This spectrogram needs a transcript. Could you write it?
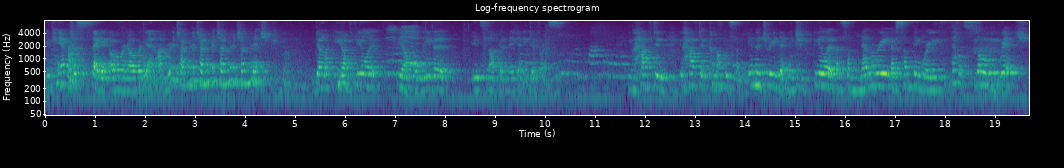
You can't just say it over and over again. I'm rich, I'm rich, I'm rich, I'm rich, I'm rich. You don't, you don't feel it, you don't believe it, it's not gonna make any difference. You have to, you have to come up with some imagery that makes you feel it, of some memory of something where you felt so rich.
